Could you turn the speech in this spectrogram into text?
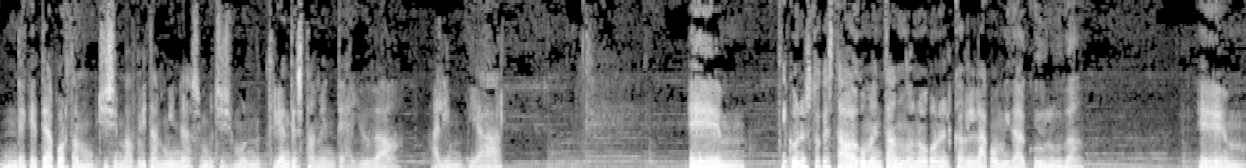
de que te aportan muchísimas vitaminas y muchísimos nutrientes, también te ayuda a limpiar. Em, y con esto que estaba comentando, ¿no? con el, la comida cruda, em,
